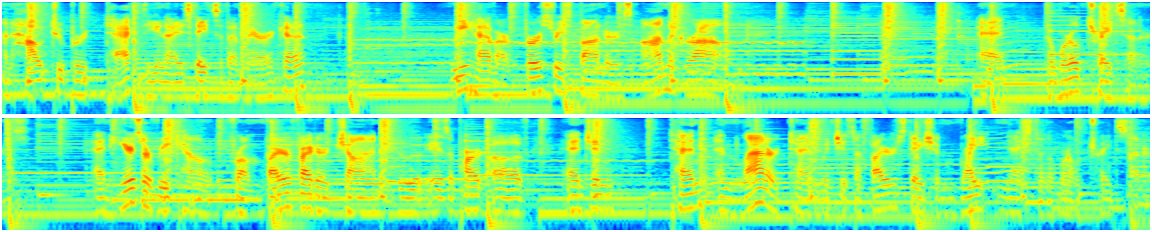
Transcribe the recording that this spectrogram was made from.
on how to protect the United States of America, we have our first responders on the ground at the World Trade Centers. And here's a recount from firefighter John, who is a part of Engine 10 and Ladder 10, which is a fire station right next to the World Trade Center.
